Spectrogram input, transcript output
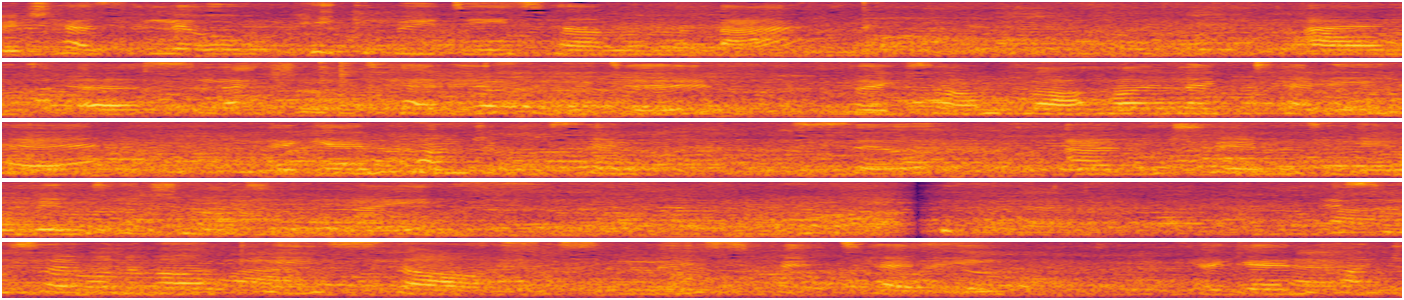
which has a little peekaboo detail on the back and a selection of teddies that we do. For example, our high leg teddy here, again 100% silk and trimmed in vintage Nottingham lace. It's also one of our key styles, it's loose fit teddy. Again 100%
